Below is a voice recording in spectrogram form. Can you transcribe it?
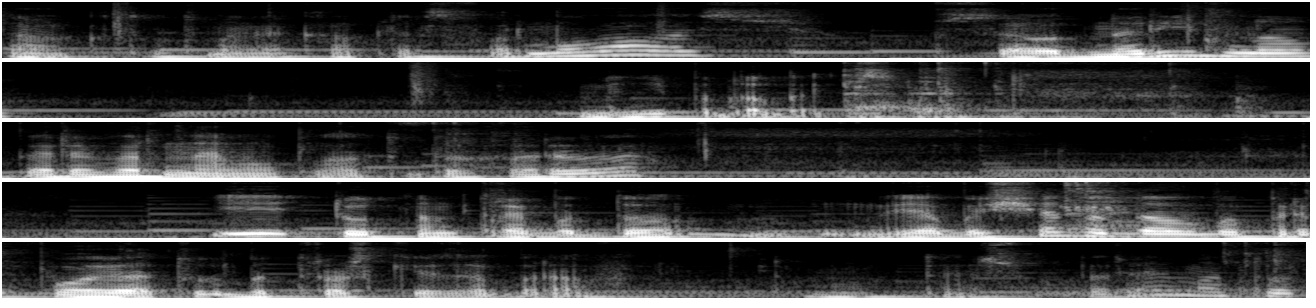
Так, тут в мене капля сформувалась, все однорідно. Мені подобається. Перевернемо плату до ГРВ. І тут нам треба до. Я би ще додав би припою, а тут би трошки забрав. Тому теж беремо тут.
